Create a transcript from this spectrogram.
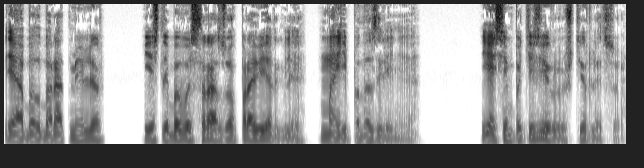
Я был бы рад, Мюллер, если бы вы сразу опровергли мои подозрения. Я симпатизирую Штирлицу,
